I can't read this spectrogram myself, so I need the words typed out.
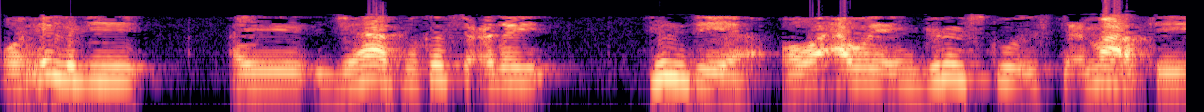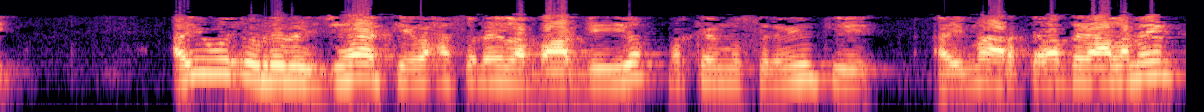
Oo xilligii ay jihaadku ka socday hindiya oo waxa weye ingiriisku isticmaarkii ayuu wuxuu rabay jihaadka iyo waxaaso dhan in la baabi'iyo markay muslimiintii ay maaragtay la dagaalameen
